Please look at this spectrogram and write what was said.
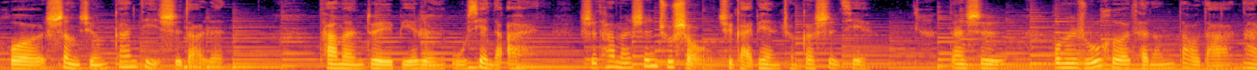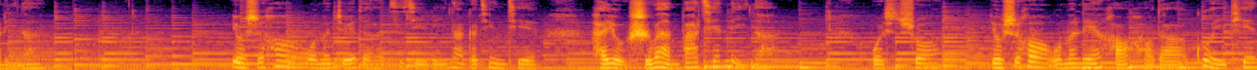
或圣雄甘地式的人。他们对别人无限的爱，使他们伸出手去改变整个世界。但是，我们如何才能到达那里呢？有时候，我们觉得自己离那个境界还有十万八千里呢。我是说。有时候我们连好好的过一天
